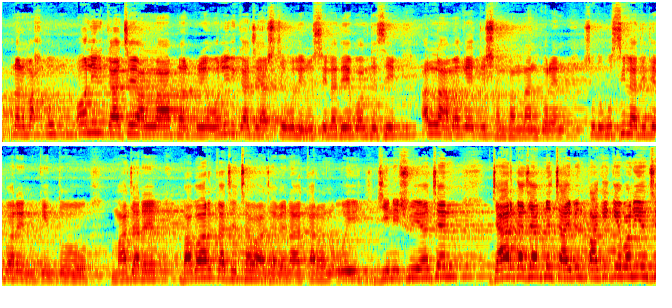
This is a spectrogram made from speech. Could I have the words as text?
আপনার মাহবুব অলির কাছে, আল্লাহ আপনার প্রিয় অলির কাছে আসছে অলির উসিলা দিয়ে বলতেছি, আল্লাহ আমাকে একটি সন্তান দান করেন। শুধু উসিলা দিতে পারেন, কিন্তু মাজারের বাবার কাছে চাওয়া যাবে না, কারণ ওই যিনি শুয়ে আছেন, যার কাছে আপনি চাইবেন, তাকে কে বানিয়েছে?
